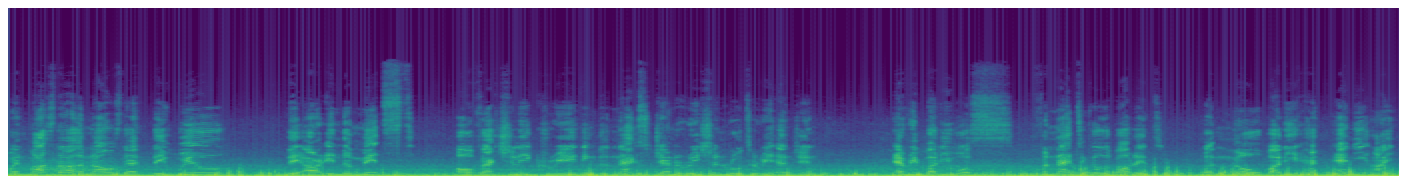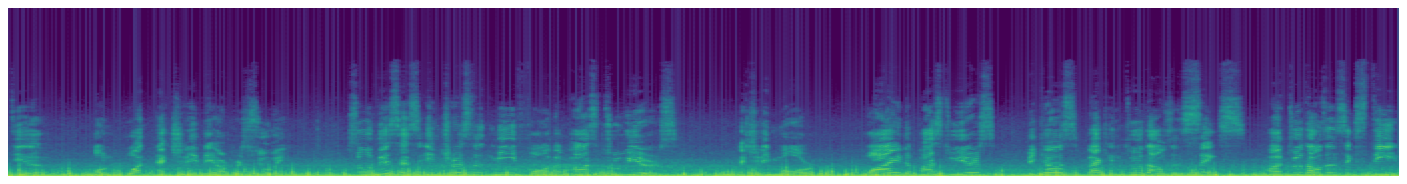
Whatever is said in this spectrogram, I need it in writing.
when Mazda announced that they will they are in the midst of actually creating the next generation rotary engine everybody was fanatical about it but nobody had any idea on what actually they are pursuing. So this has interested me for the past two years, actually more. Why the past two years? Because back in 2006, uh, 2016,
